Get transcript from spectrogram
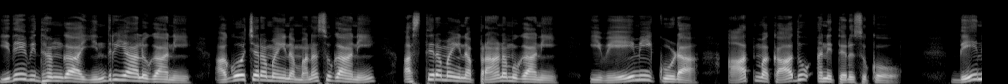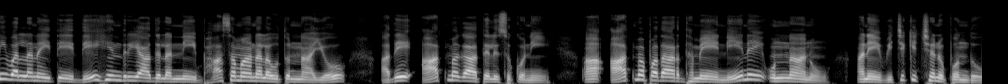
ఇదే విధంగా ఇంద్రియాలుగాని అగోచరమైన మనసుగాని అస్థిరమైన ప్రాణముగాని ఇవేమీ కూడా ఆత్మ కాదు అని తెలుసుకో. దేనివల్లనైతే దేహేంద్రియాదులన్నీ భాసమానలవుతున్నాయో అదే ఆత్మగా తెలుసుకొని ఆ ఆత్మపదార్థమే నేనై ఉన్నాను అనే విచికిచ్ఛను పొందు.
